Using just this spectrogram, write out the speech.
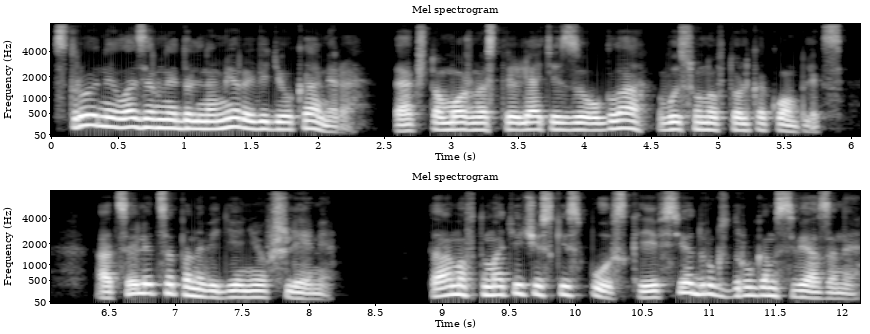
Встроенный лазерный дальномер и видеокамера, так что можно стрелять из-за угла, высунув только комплекс, а целиться по наведению в шлеме. Там автоматический спуск, и все друг с другом связаны.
